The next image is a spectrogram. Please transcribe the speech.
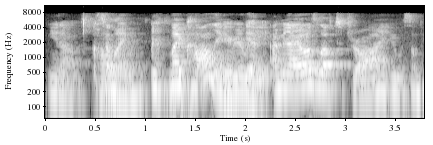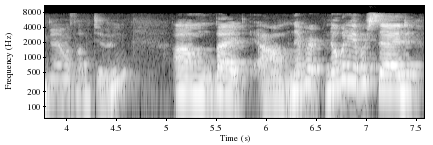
you know some- Calling. my calling really yeah. i mean i always loved to draw it was something i always loved doing um, but um, never nobody ever said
